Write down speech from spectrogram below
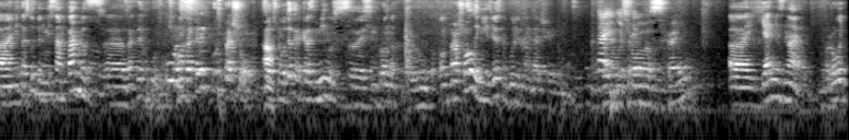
А, недоступен не сам Canvas, а закрыт курс. Почему он закрыт? Курс прошел. А. Собственно, вот это как раз минус э, синхронных звуков. Он прошел, и неизвестно, будет там дальше или нет. Да, если... его сохранил? А, Я не знаю. Вроде,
